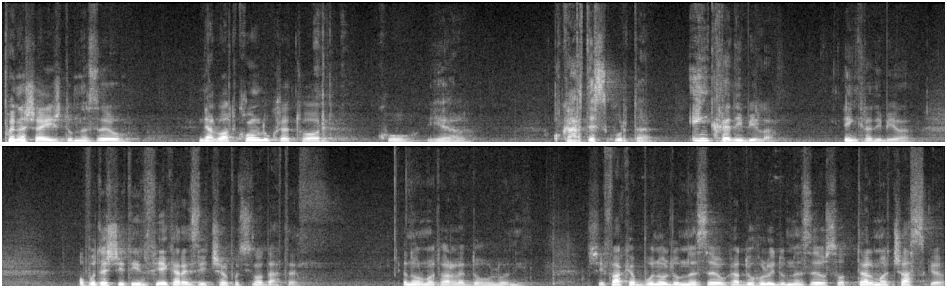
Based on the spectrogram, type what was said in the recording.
Până și aici Dumnezeu ne-a luat conlucrători cu El. O carte scurtă, incredibilă, incredibilă. O puteți citi în fiecare zi, cel puțin o dată, în următoarele două luni. Și facă bunul Dumnezeu ca Duhul lui Dumnezeu să o tălmăcească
